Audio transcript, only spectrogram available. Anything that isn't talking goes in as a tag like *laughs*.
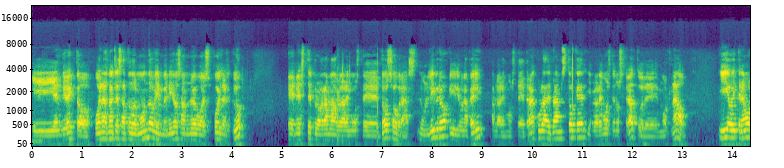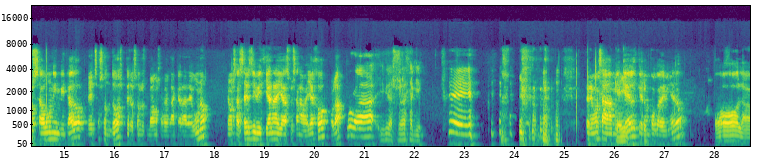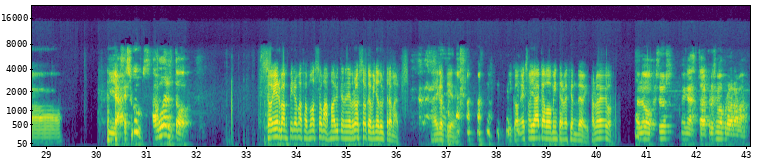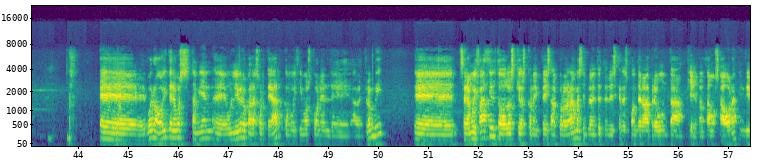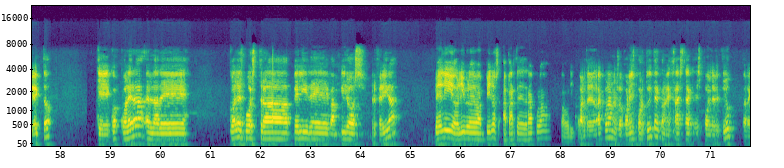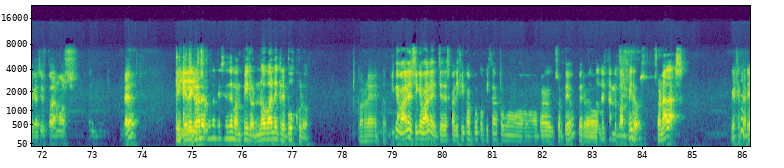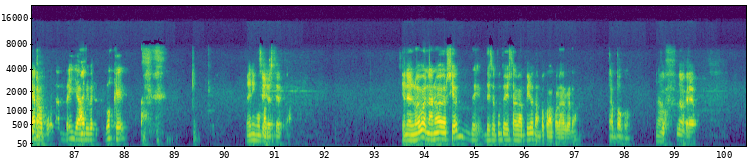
Y en directo, buenas noches a todo el mundo, bienvenidos a un nuevo Spoiler Club. En este programa hablaremos de dos obras, de un libro y de una peli. Hablaremos de Drácula de Bram Stoker y hablaremos de Nosferatu de Mornau. Y hoy tenemos a un invitado, de hecho son dos, pero solo vamos a ver la cara de uno. Tenemos a Sergi Viciana y a Susana Vallejo. Hola. Hola. Y mira, Susana está aquí. *laughs* tenemos a Miquel, que era un poco de miedo. Hola. Y a Jesús, ha vuelto. Soy el vampiro más famoso, más malo y tenebroso que vino de ultramar. Ahí lo tienes. Y con eso ya acabo mi intervención de hoy. Hasta luego. Hasta luego, Jesús. Venga, hasta el próximo programa. Eh, bueno, hoy tenemos también eh, un libro para sortear, como hicimos con el de Abercrombie. Eh, será muy fácil, todos los que os conectéis al programa simplemente tendréis que responder a la pregunta que lanzamos ahora en directo. Que, ¿Cuál era la de cuál es vuestra peli de vampiros preferida? Peli o libro de vampiros, aparte de Drácula, favorita. Aparte de Drácula, nos lo ponéis por Twitter con el hashtag SpoilerClub para que así os podamos ver. Que quede claro que que ser de vampiros, no vale Crepúsculo. Correcto. Sí que vale, sí que vale. Te descalifica un poco quizá como para el sorteo, pero... ¿Dónde están los vampiros? Son hadas. Vegetarianos, *laughs* vuelan, brillan, viven en el bosque. No hay ningún Sí, es cierto. En el nuevo, en la nueva versión, de- desde el punto de vista del vampiro, tampoco va a colar, ¿verdad? Tampoco. No. Uf, no creo.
